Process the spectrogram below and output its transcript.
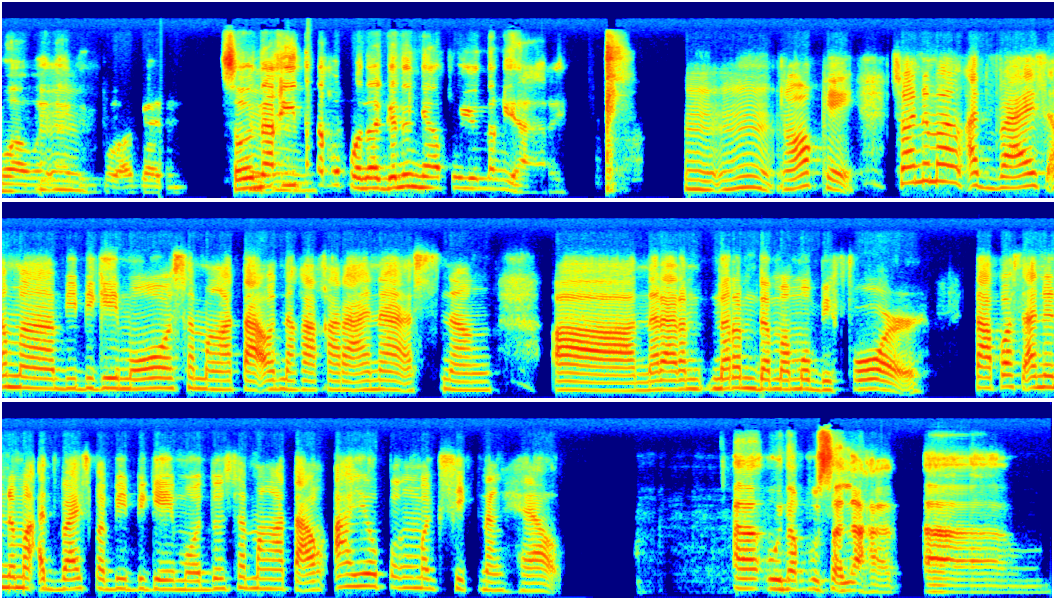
Mawawala mm-hmm. din po agad. So mm-hmm. nakita ko po na ganun nga po yung nangyari. Mm, okay. So ano mang advice ang mabibigay mo sa mga tao nakakaranas ng ah, nararam naramdaman mo before? Tapos ano namang advice mabibigay mo dun sa mga taong ayaw pang mag-seek ng help? Ah, una po sa lahat, ang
